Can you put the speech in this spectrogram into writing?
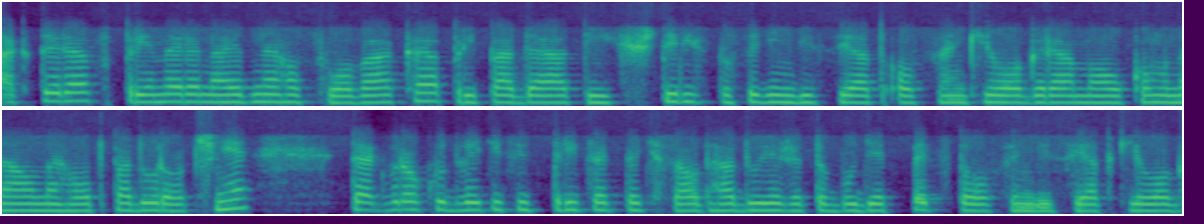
ak teraz v priemere na jedného Slováka pripadá tých 478 kg komunálneho odpadu ročne, tak v roku 2035 sa odhaduje, že to bude 580 kg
